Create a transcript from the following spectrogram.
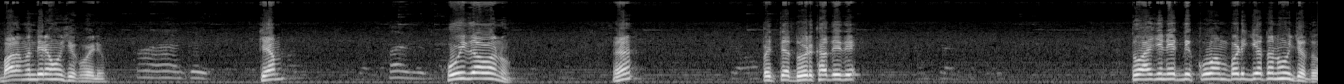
બાળ મંદિરે હું શીખવાડ્યું? કેમ? સુઈ જવાનું? હે? પછી ત્યાં ધૂળ ખાધી હતી? તો આજે એક દી કુવામાં પડી ગયો તો ને શું જતો?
